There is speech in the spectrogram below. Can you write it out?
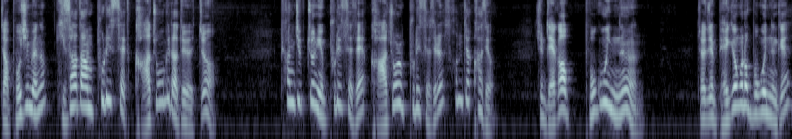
자 보시면은 기사단 preset 가족이라 되어 있죠 편집 중인 preset에 가져올 preset을 선택하세요. 지금 내가 보고 있는 제가 지금 배경으로 보고 있는 게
